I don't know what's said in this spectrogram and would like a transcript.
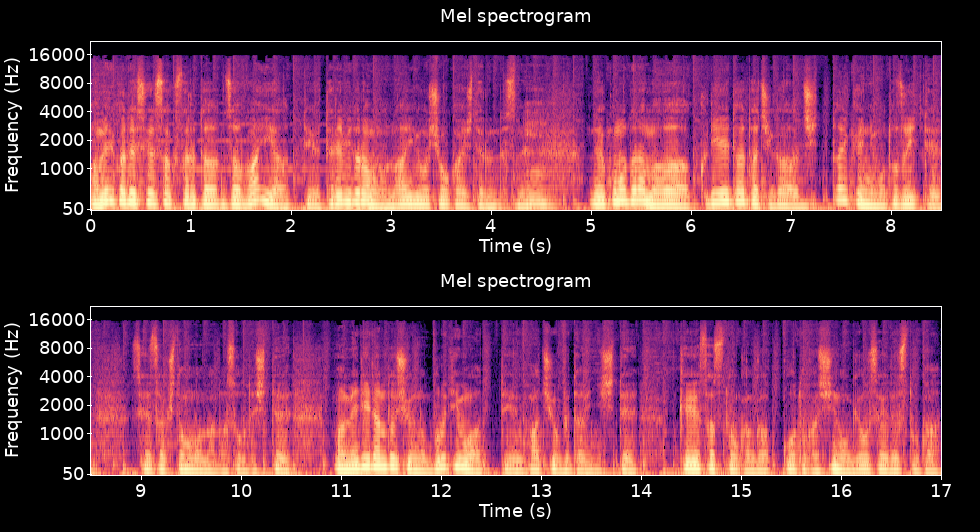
アメリカで制作された「ザ・ワイヤー」っていうテレビドラマの内容を紹介してるんですえね。えでこのドラマはクリエイターたちが実体験に基づいて制作したものなんだそうでして、まあ、メリーランド州のボルティモアっていう街を舞台にして警察とか学校とか市の行政ですとか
